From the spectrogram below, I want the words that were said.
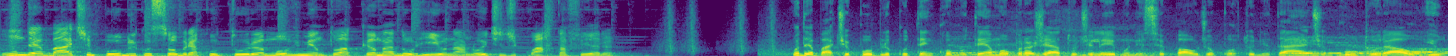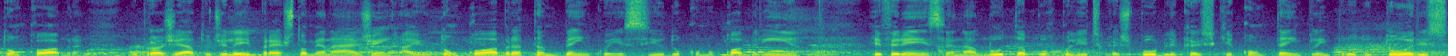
Um debate público sobre a cultura movimentou a Câmara do Rio na noite de quarta-feira. O debate público tem como tema o projeto de lei municipal de oportunidade cultural Hilton Cobra. O projeto de lei presta homenagem a Hilton Cobra, também conhecido como Cobrinha, referência na luta por políticas públicas que contemplem produtores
